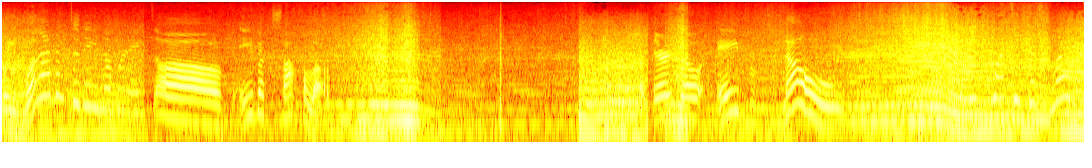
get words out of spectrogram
Wait, what happened to the number 8 of Avak Sokolov? There go, Abe. No! What did just leave?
